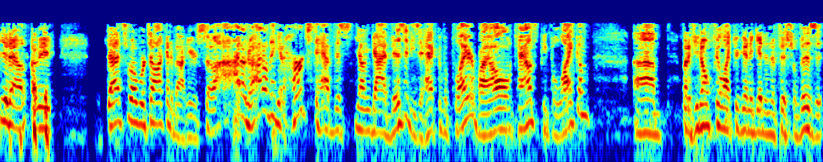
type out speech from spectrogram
you know, I mean, that's what we're talking about here. So I, I don't know. I don't think it hurts to have this young guy visit. He's a heck of a player by all accounts. People like him. Um, but if you don't feel like you're going to get an official visit,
